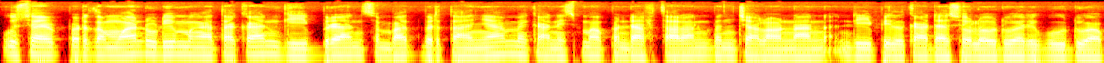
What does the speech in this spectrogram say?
Usai pertemuan, Rudi mengatakan Gibran sempat bertanya mekanisme pendaftaran pencalonan di Pilkada Solo 2020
